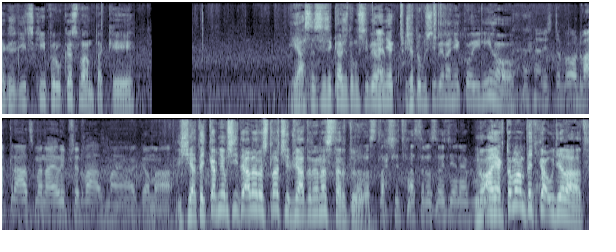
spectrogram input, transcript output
Tak řidičský průkaz mám taky. Já jsem si říkal, že to musí být, na, něk- že to musí být na někoho jiného. Když to bylo dvakrát, jsme najeli před vás majákama. Když já teďka mě musíte ale roztlačit, že já to To nenastartuju. roztlačit vás rozhodně nebudu. No a jak to mám teďka udělat?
